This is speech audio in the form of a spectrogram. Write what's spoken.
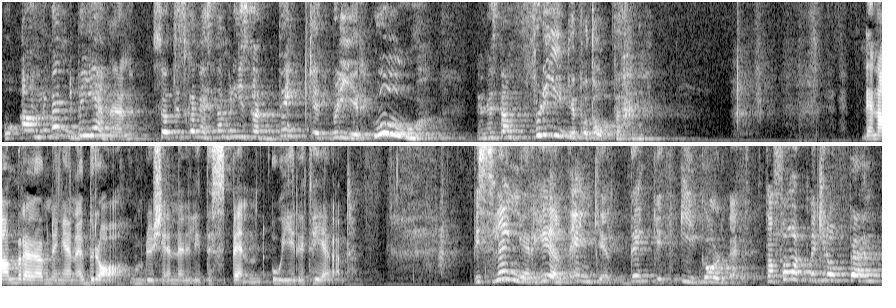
och använd benen så att det ska nästan bli så att däcket blir, oh, det nästan flyger på toppen. Den andra övningen är bra om du känner dig lite spänd och irriterad. Vi slänger helt enkelt däcket i golvet. Ta fart med kroppen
